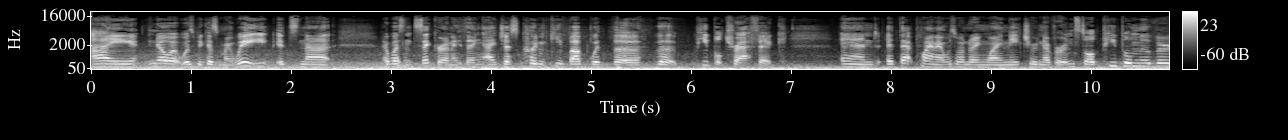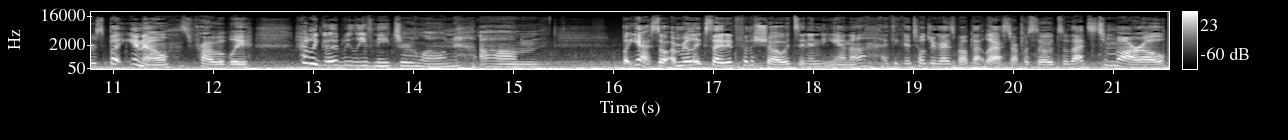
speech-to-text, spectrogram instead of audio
I know it was because of my weight. It's not I wasn't sick or anything. I just couldn't keep up with the the people traffic. And at that point I was wondering why nature never installed people movers, but you know, it's probably probably good we leave nature alone. Um but yeah, so I'm really excited for the show. It's in Indiana. I think I told you guys about that last episode. So that's tomorrow.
